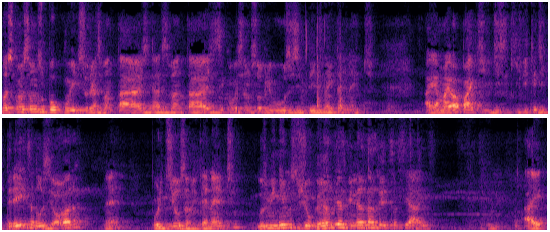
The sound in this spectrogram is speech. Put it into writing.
Nós conversamos um pouco com eles sobre as vantagens, as desvantagens e conversamos sobre o uso deles na internet. Aí a maior parte disse que fica de 3 a 12 horas, né, por dia usando a internet, os meninos jogando e as meninas nas redes sociais. Aí,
